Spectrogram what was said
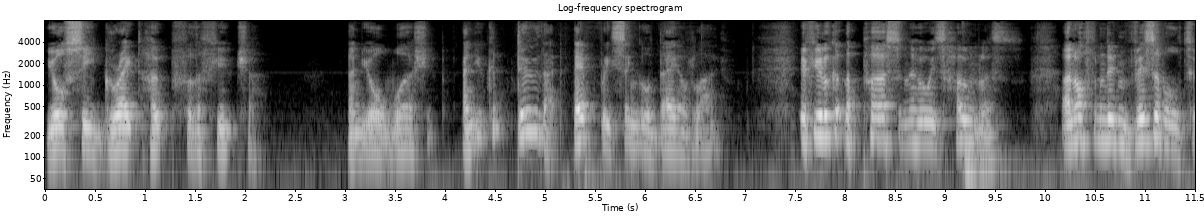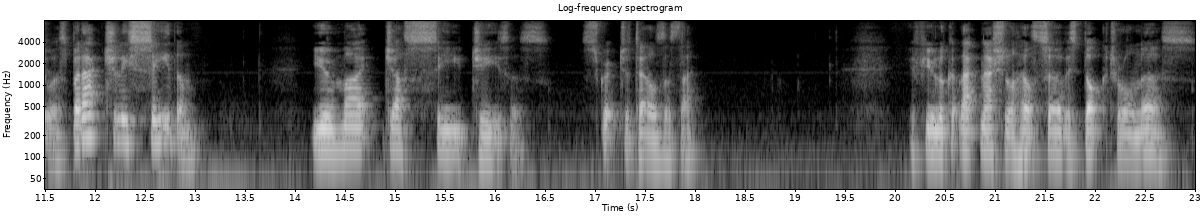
you'll see great hope for the future and you'll worship. And you can do that every single day of life. If you look at the person who is homeless and often invisible to us, but actually see them, you might just see Jesus. Scripture tells us that. If you look at that National Health Service doctor or nurse,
